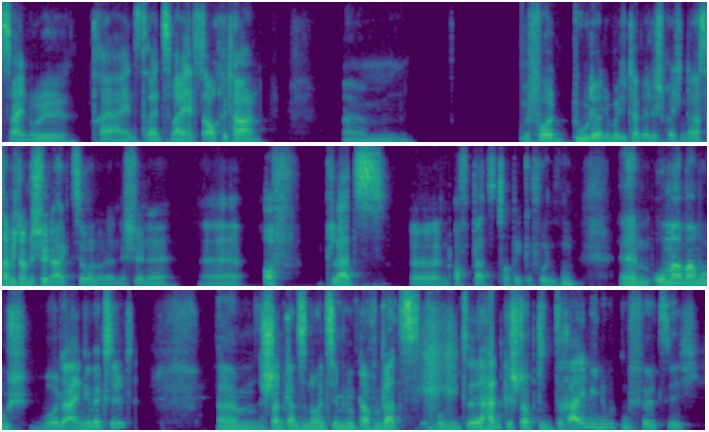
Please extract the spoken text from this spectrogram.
2-0, 3-1, 3-2 hätte es auch getan. Ähm, bevor du dann über die Tabelle sprechen darfst, habe ich noch eine schöne Aktion oder eine schöne äh, Off-Platz, äh, ein Off-Platz-Topic gefunden. Ähm, Oma Mamouche wurde eingewechselt, ähm, stand ganze 19 Minuten auf dem Platz und äh, handgestoppte 3 Minuten 40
